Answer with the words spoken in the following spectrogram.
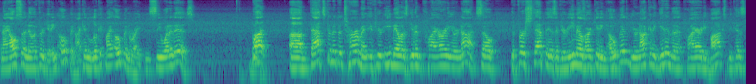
and I also know if they're getting open. I can look at my open rate and see what it is. But um, that's going to determine if your email is given priority or not. So the first step is if your emails aren't getting open you're not going to get into that priority box because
